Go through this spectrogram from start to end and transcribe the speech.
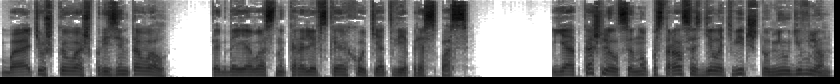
«Батюшка ваш презентовал, когда я вас на королевской охоте от вепря спас». Я откашлялся, но постарался сделать вид, что не удивлен.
